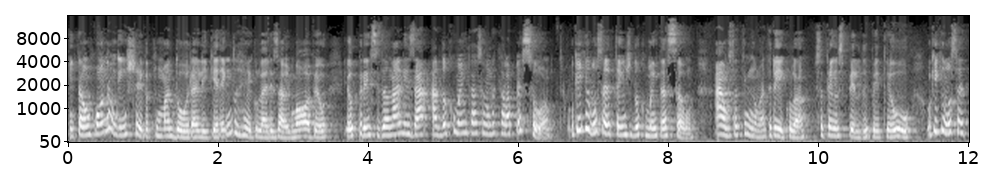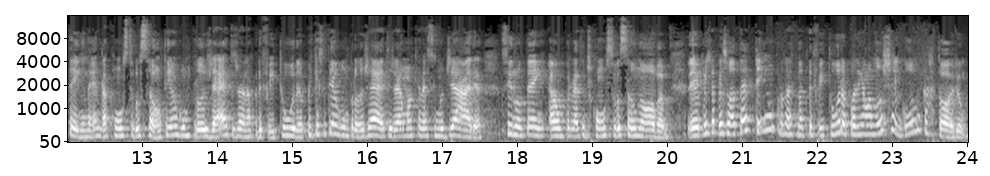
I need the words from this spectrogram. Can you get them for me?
Então, quando alguém chega com uma dor ali querendo regularizar o imóvel, eu preciso analisar a documentação daquela pessoa. O que, que você tem de documentação? Ah, você tem uma matrícula? Você tem o espelho do IPTU? O que, que você tem, né, da construção? Tem algum projeto já na prefeitura? Porque se tem algum projeto, já é um acréscimo de área. Se não tem, é um projeto de construção nova. De repente, a pessoa até tem um projeto na prefeitura, porém ela não chegou no cartório.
